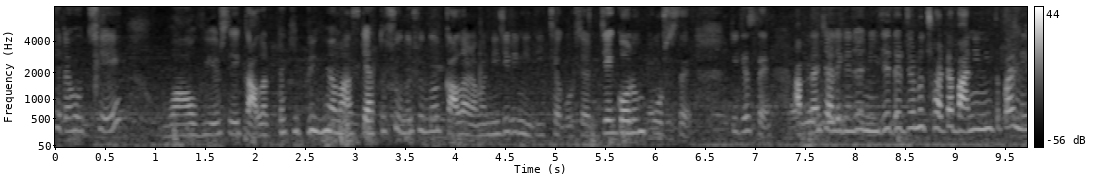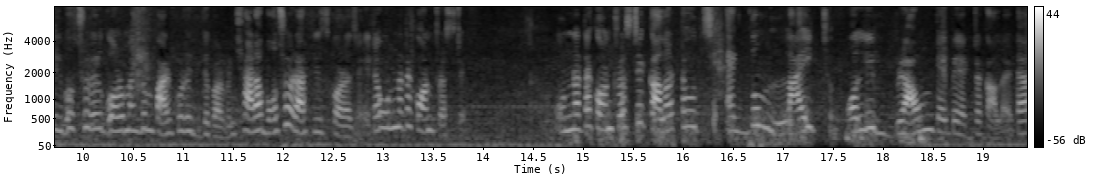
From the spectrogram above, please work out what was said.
সেটা হচ্ছে ওয়াও ভিয়ার্স এই কালারটা কি প্রিমিয়াম আজকে এত সুন্দর সুন্দর কালার আমার নিজেরই নিতে ইচ্ছা করছে আর যে গরম পড়ছে, ঠিক আছে? আপনার চাইলে কিন্তু নিজেদের জন্য ছয়টা বানিয়ে নিতে পারেন, এই বছরের গরম একদম পার করে দিতে পারবেন। সারা বছর রাফিউজ করা যায়। এটা অন্য একটা কন্ট্রাস্টে ওড়নাটা কন্ট্রাস্টে কালারটা হচ্ছে একদম লাইট অলিভ ব্রাউন টাইপের একটা কালার এটা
